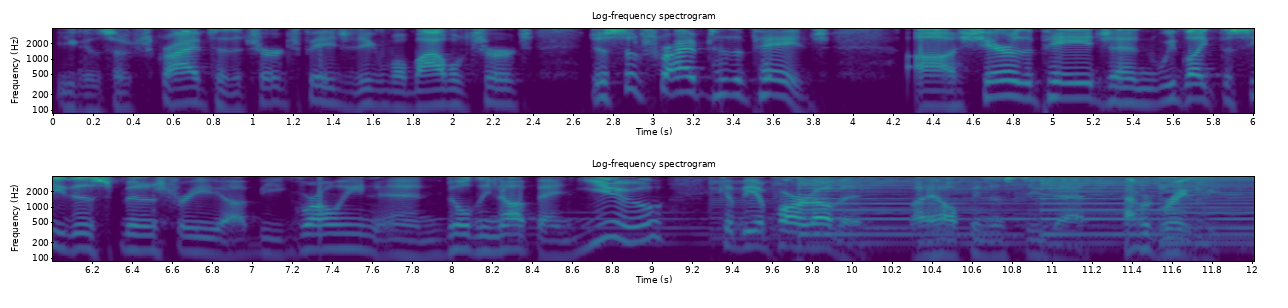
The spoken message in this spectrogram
You can subscribe to the church page at Eagleville Bible Church. Just subscribe to the page, uh, share the page, and we'd like to see this ministry uh, be growing and building up. And you can be a part of it by helping us do that. Have a great week.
